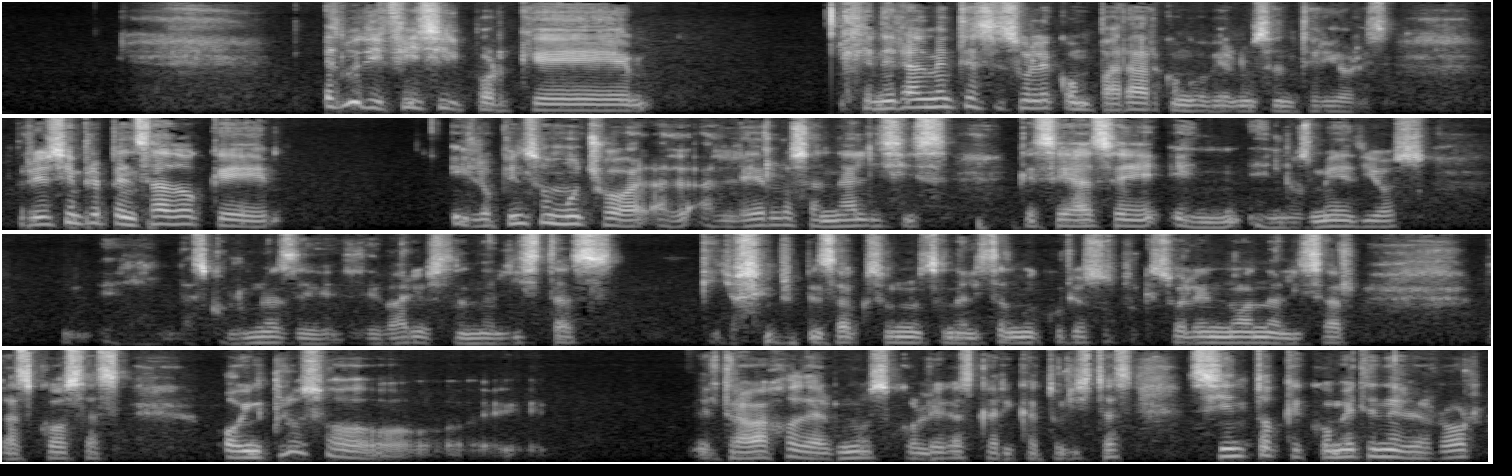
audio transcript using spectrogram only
Es muy difícil porque generalmente se suele comparar con gobiernos anteriores, pero yo siempre he pensado que, y lo pienso mucho al, leer los análisis que se hace en, los medios, las columnas de, varios analistas, que yo siempre he pensado que son unos analistas muy curiosos porque suelen no analizar las cosas, o incluso eh, el trabajo de algunos colegas caricaturistas, siento que cometen el error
